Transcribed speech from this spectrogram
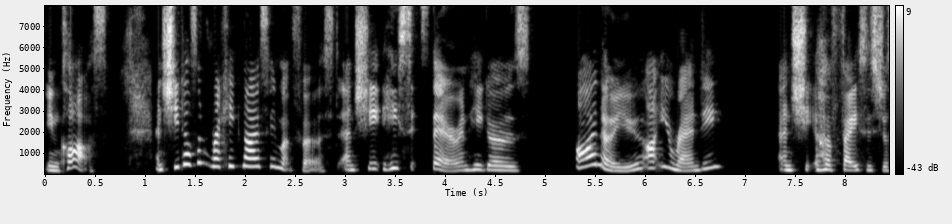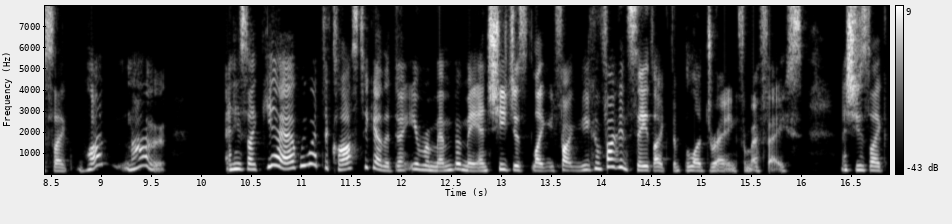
in class, and she doesn't recognize him at first, and she he sits there and he goes, oh, "I know you, aren't you Randy?" And she her face is just like, "What? No." And he's like, "Yeah, we went to class together. Don't you remember me?" And she just like you, can fucking see like the blood draining from her face. And she's like,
